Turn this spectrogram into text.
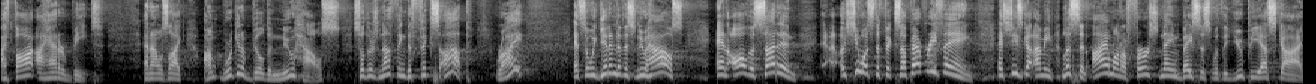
I thought I had her beat. And I was like, we're gonna build a new house, so there's nothing to fix up, right? And so we get into this new house, and all of a sudden, Uh, she wants to fix up everything. And she's got, I mean, listen, I am on a first name basis with the UPS guy.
